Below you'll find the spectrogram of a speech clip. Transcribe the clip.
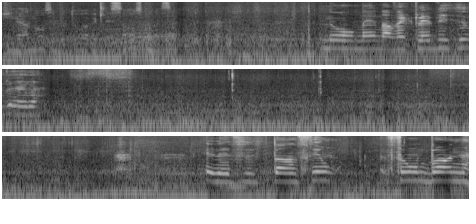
Généralement, c'est plutôt avec l'essence qu'on a ça. Non, même avec les visuels. Et les suspensions sont bonnes.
